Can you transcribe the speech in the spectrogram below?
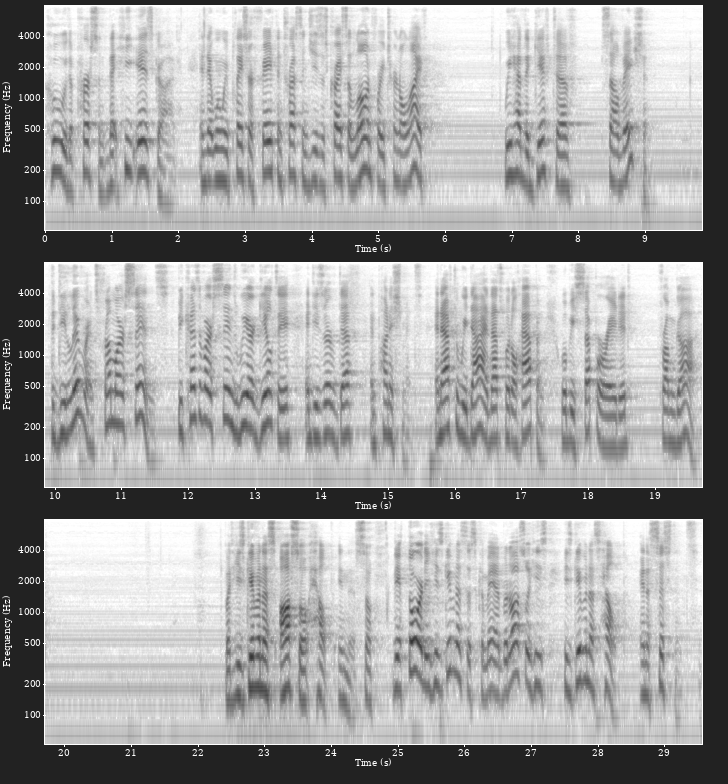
who the person, that He is God, and that when we place our faith and trust in Jesus Christ alone for eternal life, we have the gift of salvation, the deliverance from our sins. Because of our sins, we are guilty and deserve death and punishment. And after we die, that's what will happen. We'll be separated from God. But he's given us also help in this. So the authority, he's given us this command, but also he's, he's given us help and assistance.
